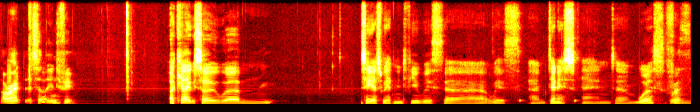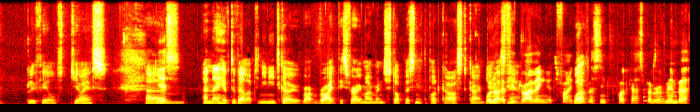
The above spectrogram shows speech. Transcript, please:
All right, let's hit the interview. Okay. So um, so yes, we had an interview with uh, with um, Dennis and um, Worth from Bluefield GIS. Um, Yes. And they have developed, and you need to go right, right this very moment. Stop listening to the podcast. Go and do Well, not if you're driving, it's fine. Well- Keep listening to the podcast, but remember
